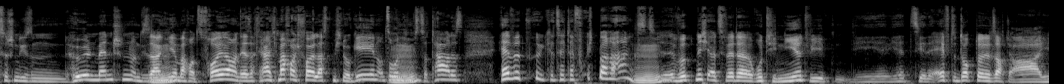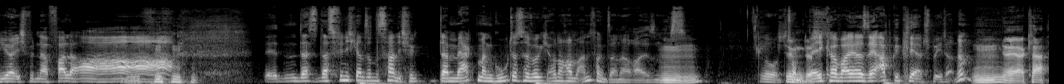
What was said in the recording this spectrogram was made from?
zwischen diesen Höhlenmenschen und die sagen, hier, mach uns Feuer. Und er sagt, ja, ich mach euch Feuer, lasst mich nur gehen und so, und ich muss total ist. Er wirkt wirklich, als hätte er furchtbare Angst. Er wirkt nicht, als wäre er routiniert, wie jetzt hier der elfte Doktor, der sagt, ah, hier, ich bin in der Falle, ah, ah, ah. Äh, Das, das finde ich ganz interessant. Ich finde, da merkt man gut, dass er wirklich auch noch am Anfang seiner Reisen ist. So, Tom das- Baker war ja sehr abgeklärt später, ne? Mhm, ja, ja, klar.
